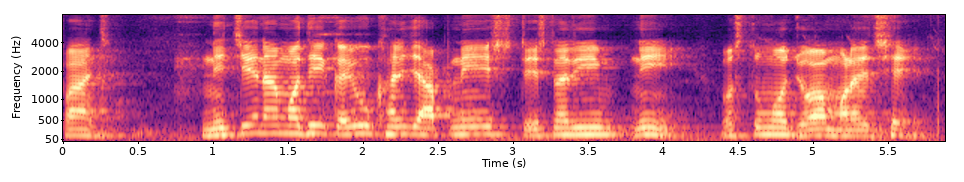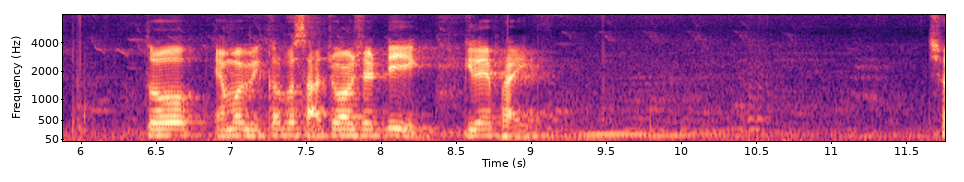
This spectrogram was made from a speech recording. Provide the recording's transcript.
પાંચ. નીચેનામાંથી કયું ખનિજ આપની સ્ટેશનરીની વસ્તુમાં જોવા મળે છે? તો એમાં વિકલ્પ સાચો આવશે ડી, ગ્રેફાઇટ. છ.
